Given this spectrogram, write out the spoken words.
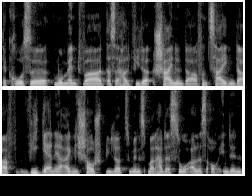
der große Moment war, dass er halt wieder scheinen darf und zeigen darf, wie gerne er eigentlich Schauspieler, zumindest mal hat er so alles auch in den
